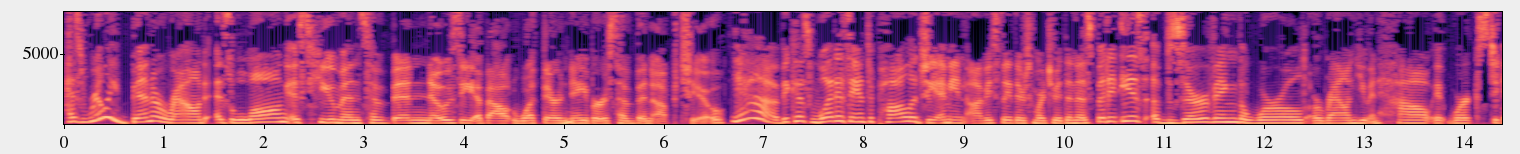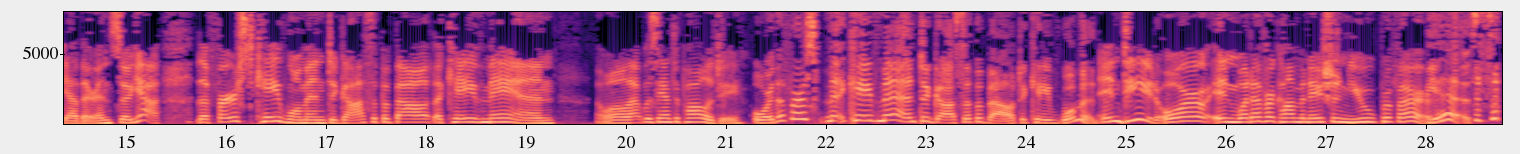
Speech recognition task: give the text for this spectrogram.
has really been around as long as humans have been nosy about what their neighbors have been up to. Yeah, because what is anthropology? I mean, obviously there's more to it than this, but it is observing the world around you and how it works together. And so, yeah, the first cave woman to gossip about a caveman, well, that was anthropology. Or the first caveman to gossip about a cave woman. Indeed, or in whatever combination you prefer. Yes.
